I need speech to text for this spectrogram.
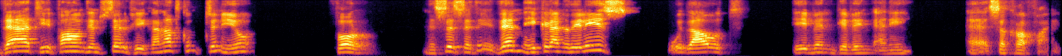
that he found himself he cannot continue for necessity, then he can release without even giving any uh, sacrifice.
